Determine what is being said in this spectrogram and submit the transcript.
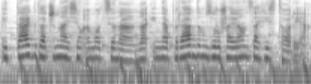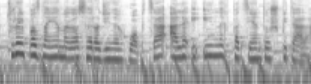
I tak zaczyna się emocjonalna i naprawdę wzruszająca historia, w której poznajemy losy rodziny chłopca, ale i innych pacjentów szpitala,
